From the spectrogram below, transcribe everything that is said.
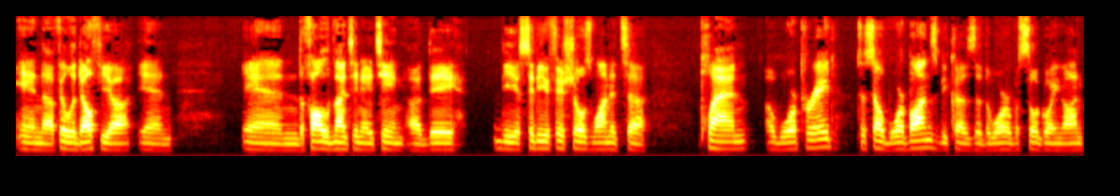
in uh, Philadelphia in in the fall of 1918. Uh, they the city officials wanted to plan a war parade to sell war bonds because the war was still going on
